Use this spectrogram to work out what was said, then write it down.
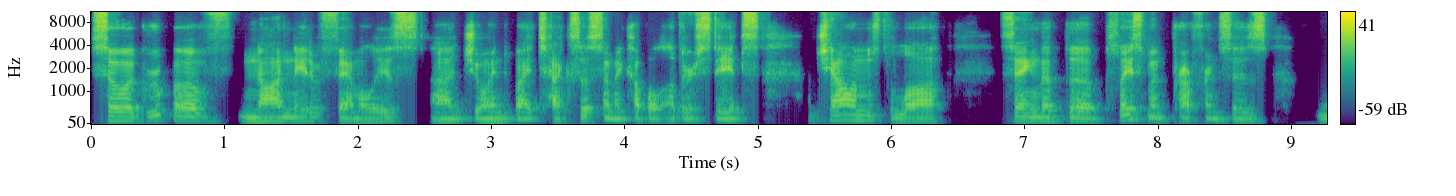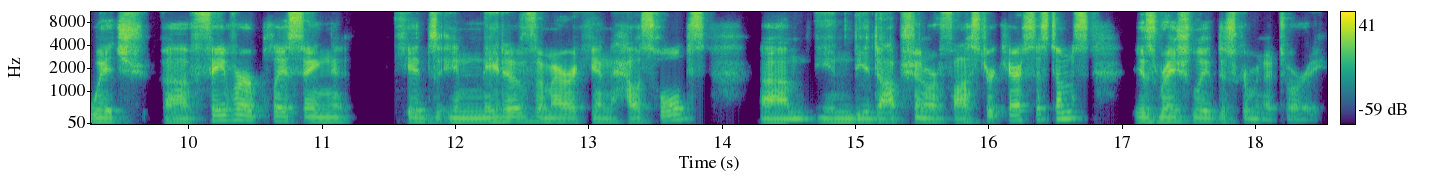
So, a group of non native families, uh, joined by Texas and a couple other states, challenged the law, saying that the placement preferences, which uh, favor placing kids in Native American households um, in the adoption or foster care systems, is racially discriminatory.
